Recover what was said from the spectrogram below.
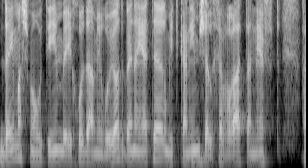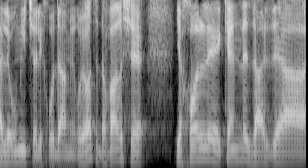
די משמעותיים באיחוד האמירויות, בין היתר מתקנים של חברת הנפט הלאומית של איחוד האמירויות, דבר שיכול אה, כן לזעזע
